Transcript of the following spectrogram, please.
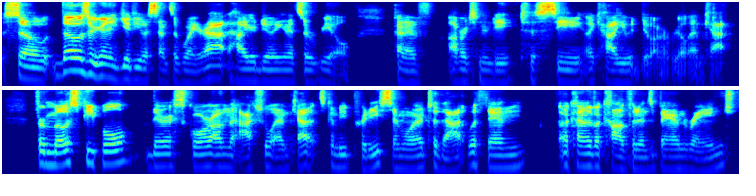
so those are going to give you a sense of where you're at, how you're doing, and it's a real kind of opportunity to see like how you would do on a real MCAT. For most people, their score on the actual MCAT it's going to be pretty similar to that within a kind of a confidence band range.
